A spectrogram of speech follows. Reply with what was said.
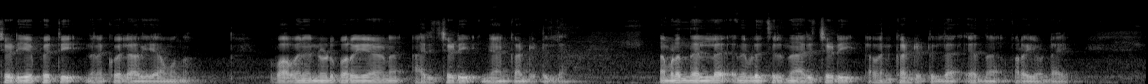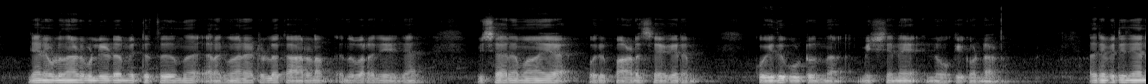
ചെടിയെപ്പറ്റി നിനക്ക് വല്ല അറിയാമോന്ന്? അപ്പോൾ അവൻ എന്നോട് പറയുകയാണ് അരിച്ചെടി ഞാൻ കണ്ടിട്ടില്ല. നമ്മൾ നെല്ല് എന്ന് വിളിച്ചിരുന്ന അരിച്ചെടി അവൻ കണ്ടിട്ടില്ല എന്ന് പറയുകയുണ്ടായി. ഞാൻ ഉളുനാട് പള്ളിയുടെ മുറ്റത്ത് നിന്ന് ഇറങ്ങുവാനായിട്ടുള്ള കാരണം എന്ന് പറഞ്ഞു കഴിഞ്ഞാൽ വിശാലമായ ഒരു പാടശേഖരം കൊയ്തു കൂട്ടുന്ന മിഷനെ നോക്കിക്കൊണ്ടാണ്. അതിനെപ്പറ്റി ഞാൻ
